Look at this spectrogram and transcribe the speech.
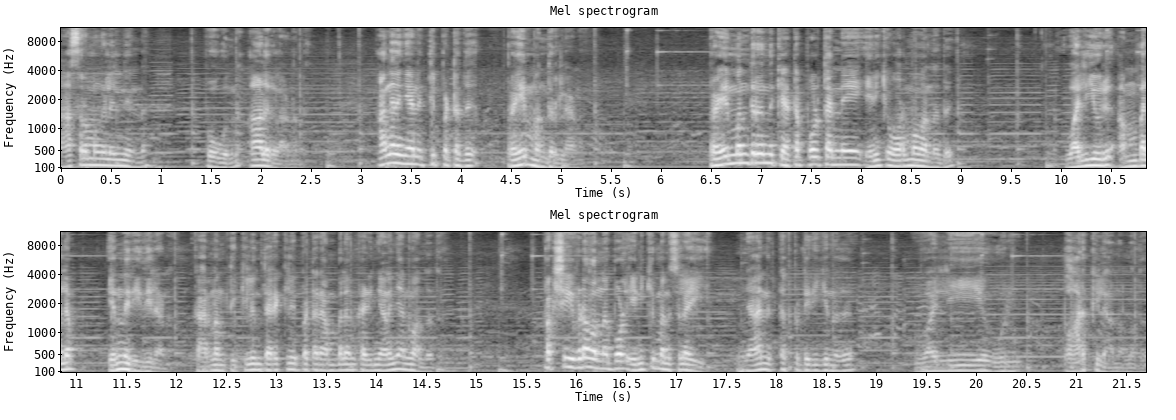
ആശ്രമങ്ങളിൽ നിന്ന് പോകുന്ന ആളുകളാണത്. അങ്ങനെ ഞാൻ എത്തിപ്പെട്ടത് പ്രേം മന്ദിറിലാണ് പ്രേം മന്ദിർ എന്ന് കേട്ടപ്പോൾ തന്നെ എനിക്ക് ഓർമ്മ വന്നത് വലിയൊരു അമ്പലം എന്ന രീതിയിലാണ്. കാരണം തിക്കിലും തിരക്കിലും ഒരു അമ്പലം കഴിഞ്ഞാണ് ഞാൻ വന്നത്. പക്ഷേ ഇവിടെ വന്നപ്പോൾ എനിക്ക് മനസ്സിലായി ഞാൻ എത്തപ്പെട്ടിരിക്കുന്നത് വലിയ ഒരു പാർക്കിലാണുള്ളത്.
